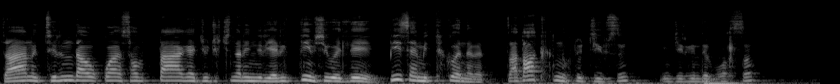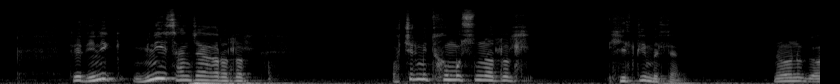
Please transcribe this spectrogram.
За нэг цэрэн давггаа совдаа гэж жүжигч нарын нэр яригдсан юм шиг байлээ. Би сайн мэдэхгүй байна гэдэг. За доотлолт нь нөхдүүд живсэн. Энэ жиргэн дээр булсан. Тэгэд энийг миний санаж байгаагаар бол учир мэдэх хүмүүс нь бол хилдэг юм байна. Нөө нэг э,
